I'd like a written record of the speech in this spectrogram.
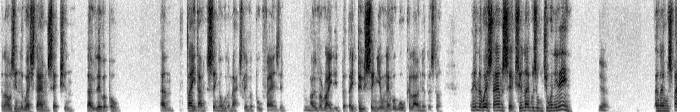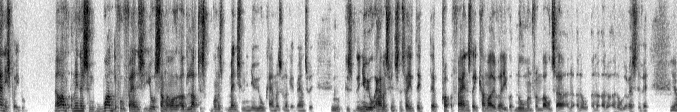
and I was in the West Ham section. No, Liverpool, and they don't sing all the match. Liverpool fans, they're Mm. overrated, but they do sing "You'll Never Walk Alone" at the start. And in the West Ham section, they was all joining in. Yeah. and they were Spanish people. Now, I've, I mean, there's some wonderful fans. You're someone I'd love to want to mention the New York Hammers when I get round to it, mm-hmm. because the New York Hammers, for instance, they, they they're proper fans. They come over. You've got Norman from Malta and, and, all, and, and, all the rest of it. Yeah.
